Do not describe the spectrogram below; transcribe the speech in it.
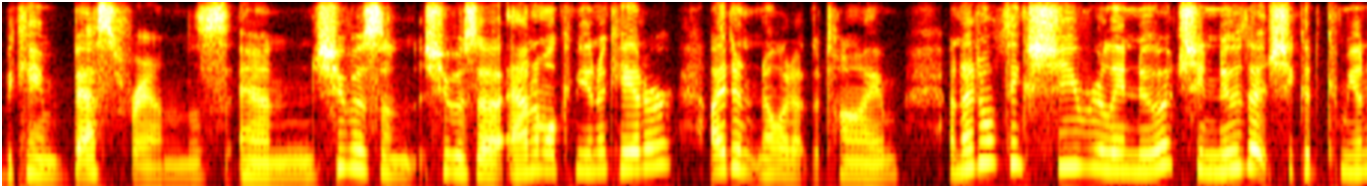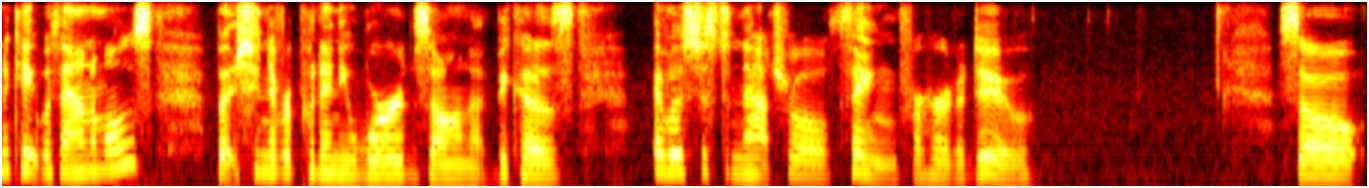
became best friends, and she was an she was an animal communicator. I didn't know it at the time, and I don't think she really knew it. She knew that she could communicate with animals, but she never put any words on it because it was just a natural thing for her to do. So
